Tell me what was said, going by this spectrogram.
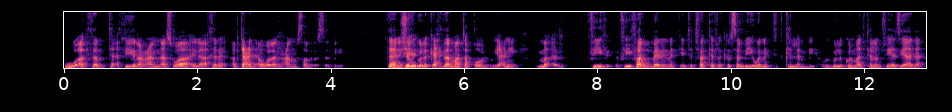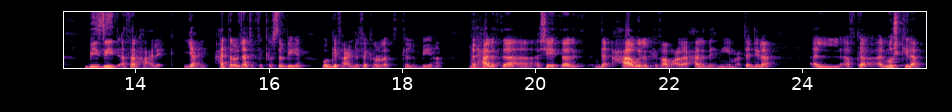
وأكثر تاثيرا على الناس وإلى آخره أبتعد اولا عن المصادر السلبية. ثاني شيء يقول لك احذر ما تقوله يعني ما في في فرق بين إنك أنت تفكر فكرة سلبية وإنك تتكلم بها ويقول لك كل ما تكلمت فيها زيادة بيزيد أثرها عليك. يعني حتى لو جاتك فكرة سلبية وقفها عند الفكرة ولا تتكلم بها الحالة الثالث الشيء الثالث حاول الحفاظ على حالة ذهنية معتدلة. الأفكار المشكلة آه،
